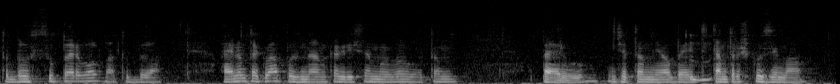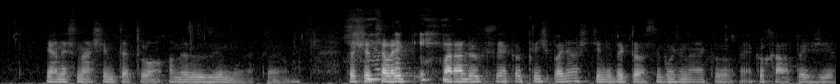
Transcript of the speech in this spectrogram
to byl super volba, to byla. A jenom taková poznámka, když jsem mluvil o tom Peru, že to mělo být mm-hmm. tam trošku zima. Já nesnáším teplo a miluji zimu. Jako jo. Což je celý taky. paradox jako té španělštiny, tak to asi možná jako, jako chápeš, že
